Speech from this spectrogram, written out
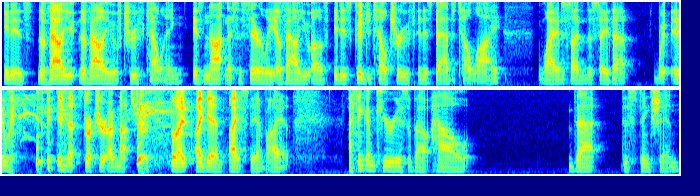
it is the value the value of truth telling is not necessarily a value of it is good to tell truth it is bad to tell lie. Why i decided to say that in that structure i'm not sure but i again i stand by it. I think i'm curious about how that distinction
